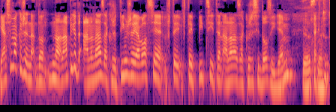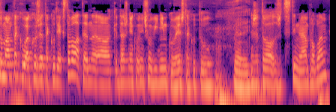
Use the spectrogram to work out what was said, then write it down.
Ja som akože, na, no, no, napríklad ananás, akože tým, že ja vlastne v tej, v tej pici ten ananás akože si dosť idem, Jasné. tak tuto mám takú, akože takú, jak to volá ten, uh, keď dáš nejakú niečomu výnimku, vieš, takú tú, Hej. že to, že s tým nemám problém.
